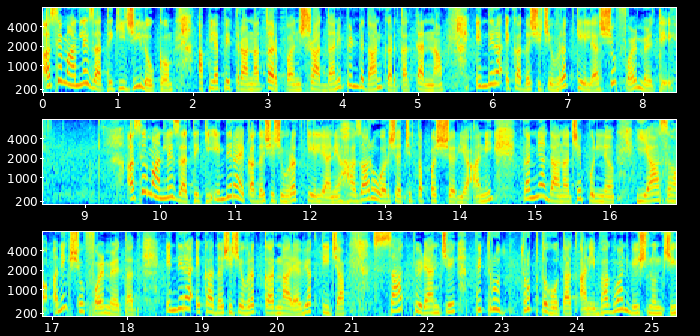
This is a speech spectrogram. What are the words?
असे मानले जाते की जी लोक आपल्या पित्रांना तर्पण श्राद्ध आणि पिंडदान करतात त्यांना इंदिरा एकादशीचे व्रत केल्यास शुभ फळ मिळते. असे मानले जाते की इंदिरा एकादशीचे व्रत केल्याने हजारो वर्षाची तपश्चर्या आणि कन्यादानाचे पुण्य यासह अनेक शुभ फळ मिळतात. इंदिरा एकादशीचे व्रत करणाऱ्या व्यक्तीच्या सात पिढ्यांचे पितृ तृप्त होतात आणि भगवान विष्णूंची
